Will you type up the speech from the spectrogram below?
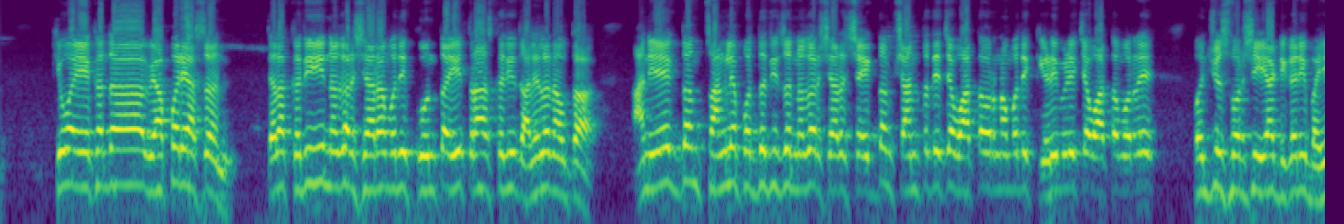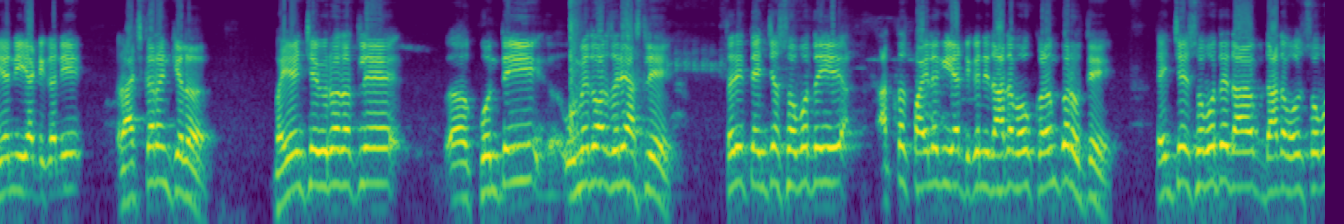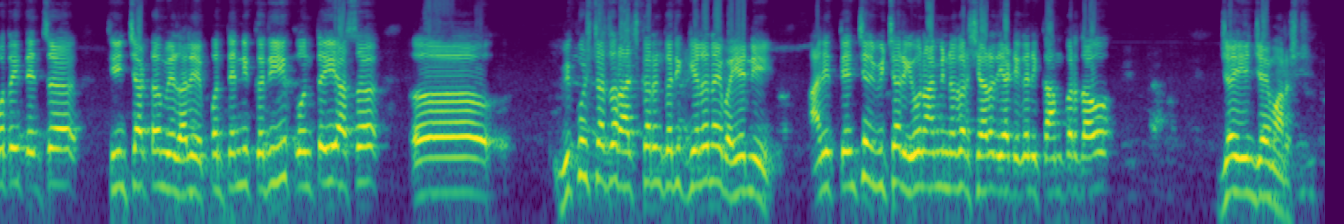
किंवा एखादा व्यापारी असन त्याला कधीही नगर शहरामध्ये कोणताही त्रास कधी झालेला नव्हता. आणि एकदम चांगल्या पद्धतीचं नगर शहराच्या एकदम शांततेच्या वातावरणामध्ये केळीमिळीच्या वातावरणामध्ये पंचवीस वर्षे या ठिकाणी भैयांनी या ठिकाणी राजकारण केलं. भैयांच्या विरोधातले कोणतेही उमेदवार जरी असले तरी त्यांच्यासोबतही आत्ताच पाहिलं की या ठिकाणी दादाभाऊ कळमकर होते. त्यांच्यासोबतही दा दादाभाऊंसोबतही त्यांचं तीन चार टर्म हे झाले. पण त्यांनी कधीही कोणतंही असं विकुष्टाचं राजकारण कधी केलं नाही भैयांनी. आणि त्यांचे विचार घेऊन आम्ही नगर शहरात या ठिकाणी काम करत आहोत. जय हिंद जय महाराष्ट्र.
